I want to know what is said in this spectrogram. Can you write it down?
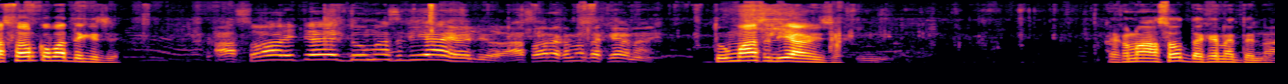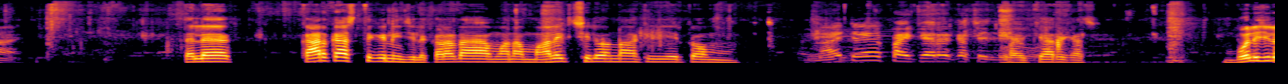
আসর কবার দেখেছে? আসর এটা দু মাস লিয়াই হইল। আসর এখনও দেখে নাই। দু মাস লিয়া হয়েছে? এখনও আসর দেখে না তাহলে? তাহলে কার কাছ থেকে নিয়েছিলে? কাড়াটা মানে মালিক ছিল নাকি এরকম নাইটে পাইকারের কাছে পাইকারের কাছে? বলেছিল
